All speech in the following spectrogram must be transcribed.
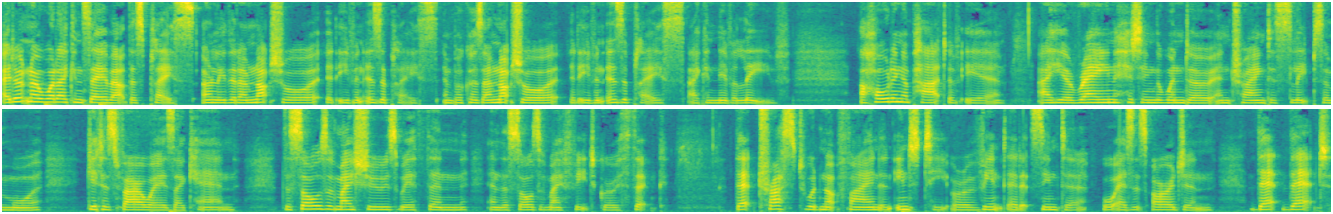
I don't know what I can say about this place, only that I'm not sure it even is a place, and because I'm not sure it even is a place, I can never leave. A holding a part of air, I hear rain hitting the window and trying to sleep some more, get as far away as I can. The soles of my shoes wear thin, and the soles of my feet grow thick. That trust would not find an entity or event at its center or as its origin. That that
